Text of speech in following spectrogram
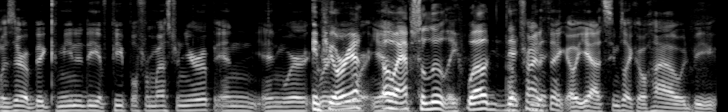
Was there a big community of people from Western Europe in in where In where Peoria? Yeah. Oh, absolutely. Well, I'm trying to think. Oh, yeah. It seems like Ohio would be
